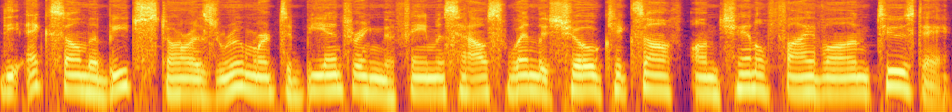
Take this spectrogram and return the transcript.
The Ex on the Beach star is rumoured to be entering the famous house when the show kicks off on Channel 5 on Tuesday.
